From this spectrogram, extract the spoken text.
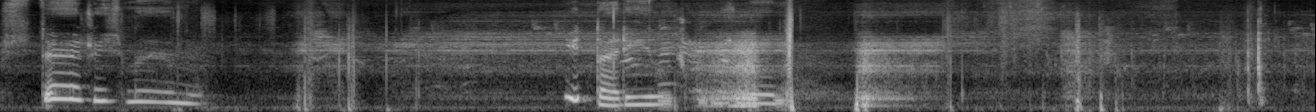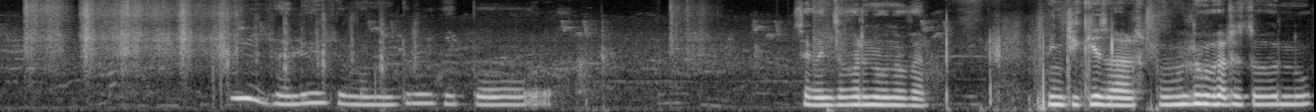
Ось Теж візьмемо. І тарілочку візьмемо. І заліземо на другий поверх. Це він завернув наверх. Він тільки зараз, по-моєму, наверх завернув.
